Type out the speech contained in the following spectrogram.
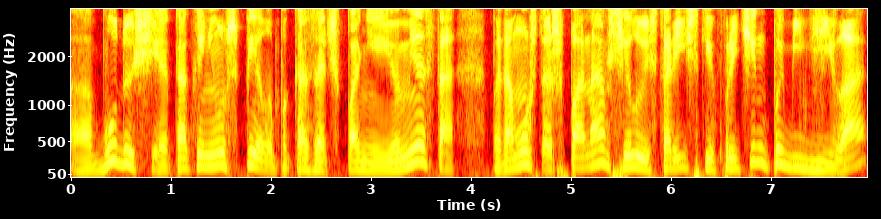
А, будущее так и не успела показать Шпане ее место, потому что Шпана в силу исторических причин победила,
